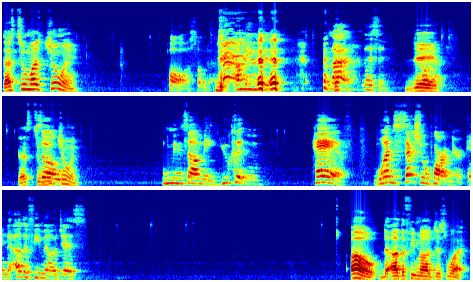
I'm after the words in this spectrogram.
that's too much chewing. Pause. Hold up. I mean, just- a lot. Listen. Yeah, that's too So- much chewing. You mean to tell me you couldn't have one sexual partner and the other female just Oh, the other female just what?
